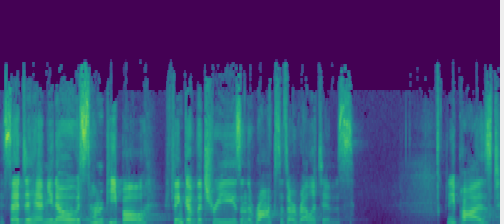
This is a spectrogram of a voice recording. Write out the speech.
I said to him, You know, some people think of the trees and the rocks as our relatives. And he paused,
